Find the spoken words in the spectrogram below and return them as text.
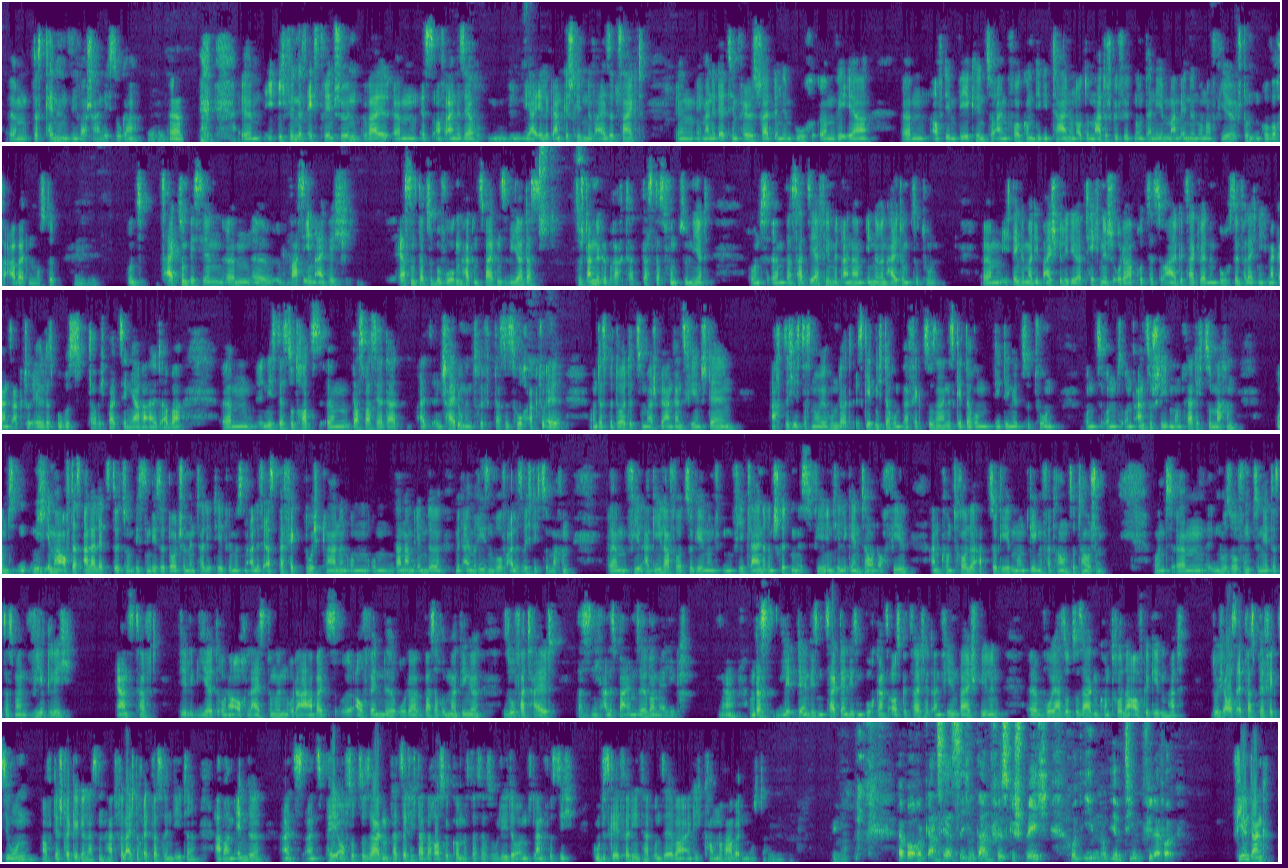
Ähm, das kennen Sie wahrscheinlich sogar. Mhm. Äh, ähm, ich finde es extrem schön, weil ähm, es auf eine sehr ja, elegant geschriebene Weise zeigt. Ähm, ich meine, der Tim Ferriss schreibt in dem Buch, ähm, wie er ähm, auf dem Weg hin zu einem vollkommen digitalen und automatisch geführten Unternehmen am Ende nur noch vier Stunden pro Woche arbeiten musste. Mhm. Und zeigt so ein bisschen, ähm, äh, was ihn eigentlich erstens dazu bewogen hat und zweitens, wie er das zustande gebracht hat, dass das funktioniert. Und ähm, das hat sehr viel mit einer inneren Haltung zu tun. Ähm, ich denke mal, die Beispiele, die da technisch oder prozessual gezeigt werden im Buch, sind vielleicht nicht mehr ganz aktuell. Das Buch ist, glaube ich, bald zehn Jahre alt, aber ähm, nichtsdestotrotz, ähm, das, was er da als Entscheidungen trifft, das ist hochaktuell. Und das bedeutet zum Beispiel an ganz vielen Stellen, 80 ist das neue 100. Es geht nicht darum, perfekt zu sein, es geht darum, die Dinge zu tun und, und, und anzuschieben und fertig zu machen und nicht immer auf das allerletzte, so ein bisschen diese deutsche Mentalität. Wir müssen alles erst perfekt durchplanen, um, um dann am Ende mit einem Riesenwurf alles richtig zu machen. Ähm, viel agiler vorzugehen und in viel kleineren Schritten ist viel intelligenter und auch viel an Kontrolle abzugeben und gegen Vertrauen zu tauschen. Und ähm, nur so funktioniert es, dass man wirklich ernsthaft delegiert oder auch Leistungen oder Arbeitsaufwände oder was auch immer Dinge so verteilt, dass es nicht alles bei einem selber mehr liegt. Ja, und das lebt er in diesem, zeigt er in diesem Buch ganz ausgezeichnet an vielen Beispielen, äh, wo er sozusagen Kontrolle aufgegeben hat, durchaus etwas Perfektion auf der Strecke gelassen hat, vielleicht auch etwas Rendite, aber am Ende als, als Payoff sozusagen tatsächlich dabei rausgekommen ist, dass er solide und langfristig gutes Geld verdient hat und selber eigentlich kaum noch arbeiten musste. Mhm. Herr Bocher, ganz herzlichen Dank fürs Gespräch und Ihnen und Ihrem Team viel Erfolg. Vielen Dank.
